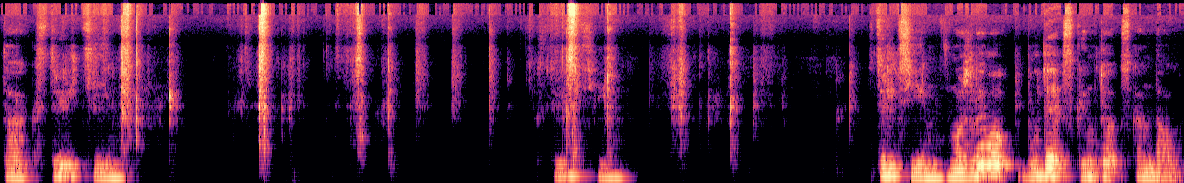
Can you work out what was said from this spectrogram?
Так, стрільці. Стрільці. Стрільці. Можливо, буде з ким-то скандал.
